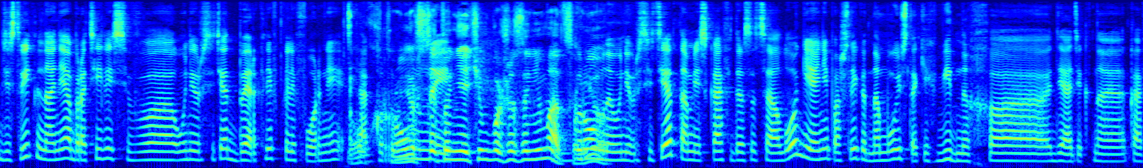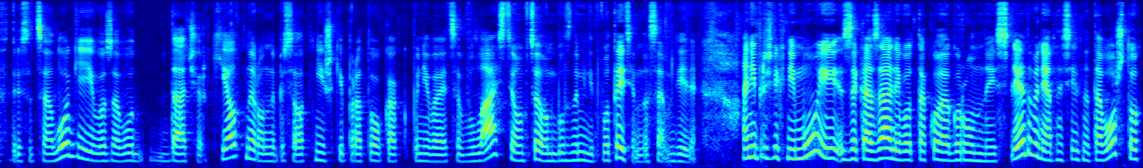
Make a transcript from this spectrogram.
действительно они обратились в университет Беркли в Калифорнии. Это Ох, огромный, университету нечем больше заниматься. огромный ё. университет, там есть кафедра социологии, и они пошли к одному из таких видных э, дядек на кафедре социологии, его зовут Дачер Келтнер, он написал книжки про то, как понимается власть, он в целом был знаменит вот этим на самом деле. Они пришли к нему и заказали вот такое огромное исследование относительно того, что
